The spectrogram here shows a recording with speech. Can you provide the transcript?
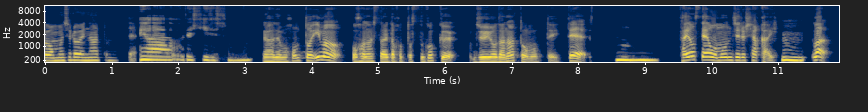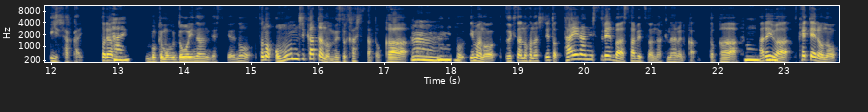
は面白いなと思って。いやー、嬉しいですね。いや、でも本当今お話しされたことすごく重要だなと思っていて、うん多様性を重んじる社会うん。はいい社会。それうん。は。はい僕も同意なんですけれど、その重んじ方の難しさとか、うん。今の鈴木さんの話で言うと、平らにすれば差別はなくなるかとか、うんあるい、はヘテロの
